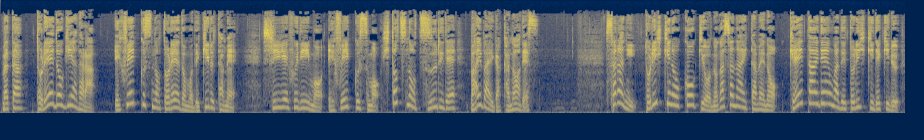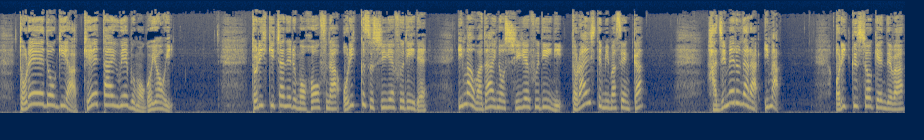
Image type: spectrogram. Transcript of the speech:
また、トレードギアなら、FX のトレードもできるため、CFD も FX も一つのツールで売買が可能です。さらに取引の後期を逃さないための携帯電話で取引できるトレードギア携帯ウェブもご用意。取引チャンネルも豊富なオリックス CFD で、今話題の CFD にトライしてみませんか？始めるなら今。オリックス証券では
